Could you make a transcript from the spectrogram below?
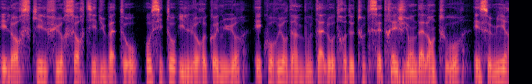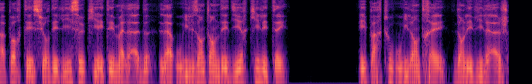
Et lorsqu'ils furent sortis du bateau, aussitôt ils le reconnurent, et coururent d'un bout à l'autre de toute cette région d'alentour, et se mirent à porter sur des lits ceux qui étaient malades, là où ils entendaient dire qu'il était. Et partout où il entrait, dans les villages,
